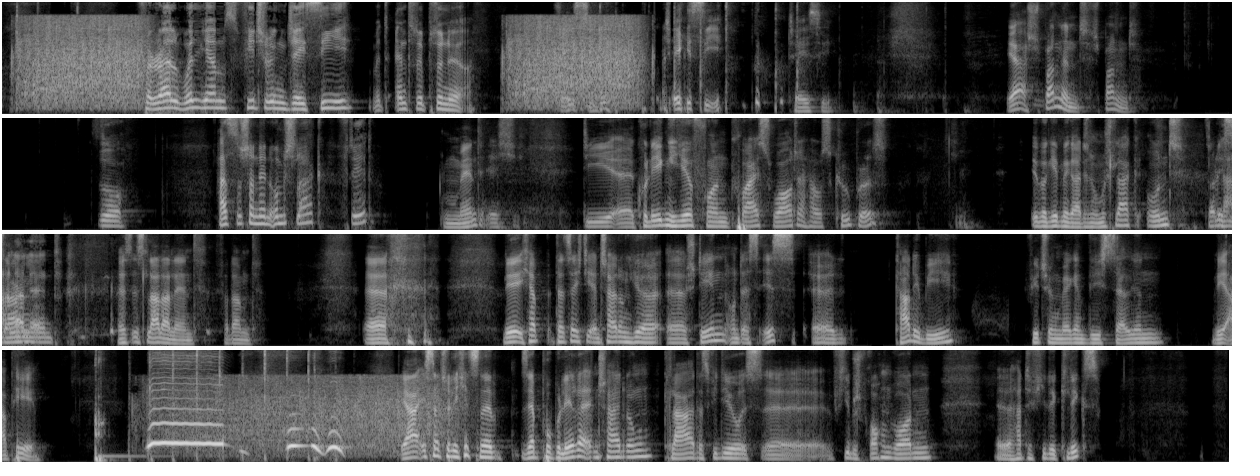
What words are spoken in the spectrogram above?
Pharrell Williams featuring JC mit Entrepreneur. JC. JC. JC. Ja, spannend, spannend. So. Hast du schon den Umschlag, Fred? Moment, ich. Die äh, Kollegen hier von PricewaterhouseCoopers übergeben mir gerade den Umschlag und soll ich La sagen, La Land. es ist La La Land, verdammt. Äh, nee, ich habe tatsächlich die Entscheidung hier äh, stehen und es ist äh, Cardi B featuring Megan Thee Stallion WAP. Ja, ist natürlich jetzt eine sehr populäre Entscheidung. Klar, das Video ist äh, viel besprochen worden, äh, hatte viele Klicks.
